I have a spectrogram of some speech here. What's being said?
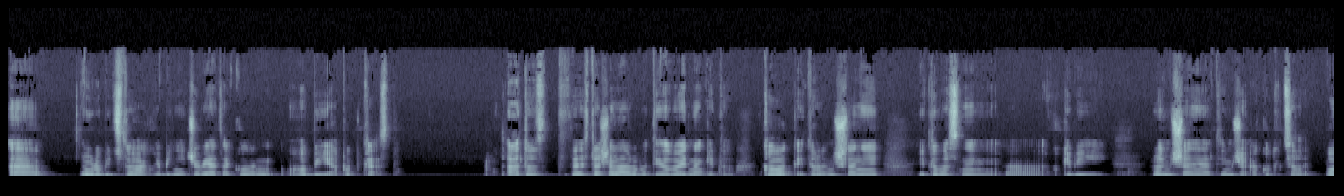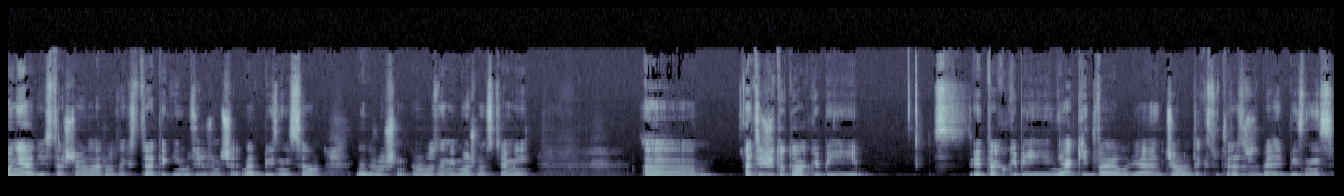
a urobiť z toho ako keby niečo viac ako len hobby a podcast. A to, to je strašne veľa roboty, lebo jednak je to kód, je to rozmýšľanie, je to vlastne uh, ako keby rozmýšľanie nad tým, že ako to celé poňať, je strašne veľa rôznych stratégií, musíš rozmýšľať nad biznisom, nad rôz, rôznymi možnosťami. A, a tiež toto ako keby je to ako keby nejakí dva ľudia, čo len tak chcú teraz rozbehať biznis,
